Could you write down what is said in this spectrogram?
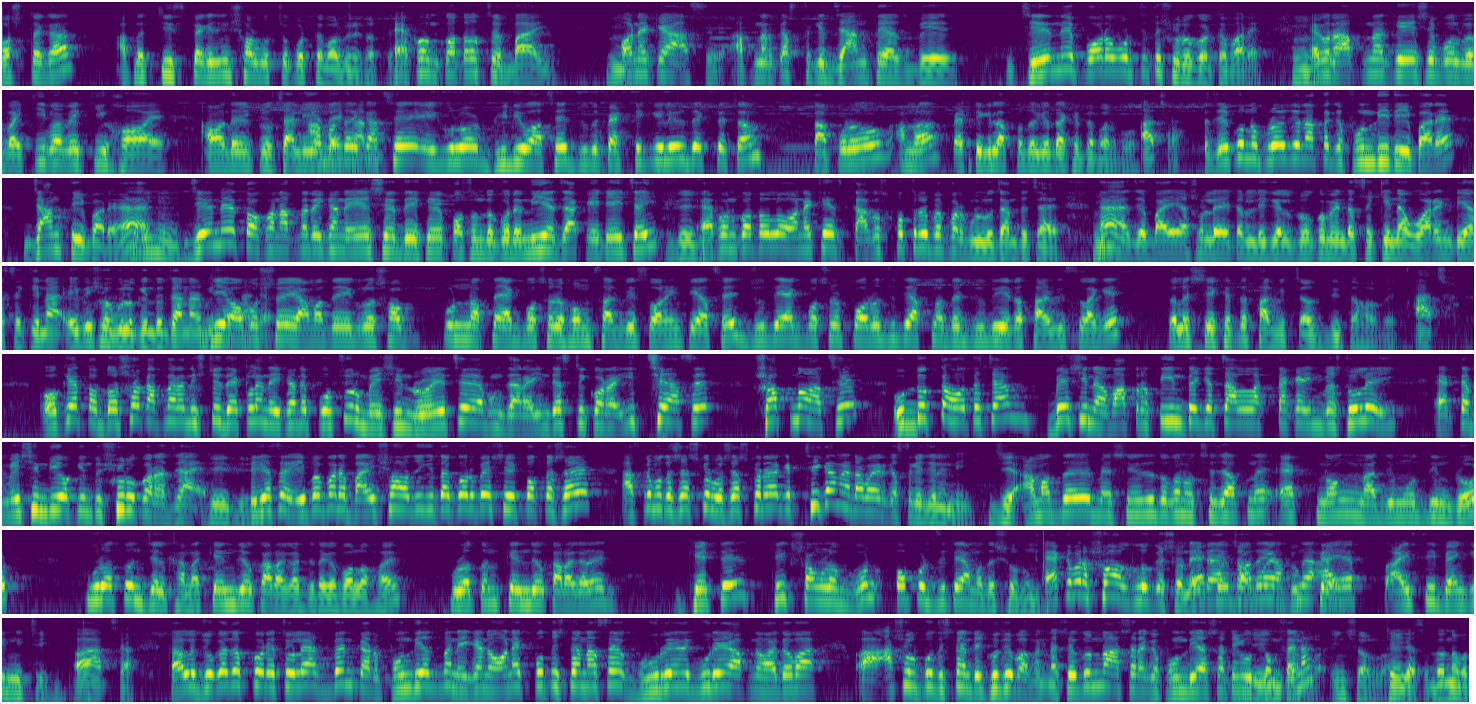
দশ টাকা আপনার চিজ প্যাকেজিং সর্বোচ্চ করতে পারবেন এটাতে। এখন কথা হচ্ছে বাই অনেকে আছে আপনার কাছ থেকে জানতে আসবে জেনে পরবর্তীতে শুরু করতে পারে। এখন আপনাকে এসে বলবে ভাই কীভাবে কি হয়? আমাদের একটু চালিয়ে আমাদের কাছে এগুলোর ভিডিও আছে। যদি প্র্যাকটিক্যালিও দেখতে চান তারপরেও আমরা প্র্যাকটিক্যালি আপনাদেরকে দেখাতে পারব। আচ্ছা যে কোনো প্রয়োজন আপনাকে ফোন দিতেই পারে জানতেই পারে হ্যাঁ। জেনে তখন আপনার এখানে এসে দেখে পছন্দ করে নিয়ে যাক এটাই চাই। এখন কথা হলো অনেকে কাগজপত্রের ব্যাপারগুলো জানতে চায় হ্যাঁ? যে ভাই আসলে এটা লিগেল ডকুমেন্ট আছে কিনা ওয়ারেন্টি আছে কিনা এই বিষয়গুলো কিন্তু জানার বিষয়। অবশ্যই আমাদের এগুলো সম্পূর্ণ আপনার এক বছরের হোম সার্ভিস ওয়ারেন্টি আছে। যদি এক বছরের পরও যদি আপনাদের যদি এটা সার্ভিস লাগে তাহলে সেক্ষেত্রে সার্ভিস চার্জ দিতে হবে। আচ্ছা ওকে তো দর্শক আপনারা নিশ্চয়ই দেখলেন এখানে প্রচুর মেশিন রয়েছে এবং যারা ইন্ডাস্ট্রি করার ইচ্ছে আছে স্বপ্ন আছে উদ্যোক্তা হতে চান বেশি না মাত্র তিন থেকে চার লাখ টাকা ইনভেস্ট হলেই একটা মেশিন দিয়েও কিন্তু শুরু করা যায়। ঠিক আছে? এই ব্যাপারে বাই সহযোগিতা করবে সেই প্রত্যাশায় আজকের মতো শেষ করব। শেষ করার আগে ঠিকানাটা ভাইয়ের কাছ থেকে জেনে নিই। যে আমাদের মেশিনারি দোকান হচ্ছে যে আপনি এক নং নাজিমুদ্দিন রোড পুরাতন জেলখানা কেন্দ্রীয় কারাগার যেটাকে বলা হয়। পুরাতন কেন্দ্রীয় কারাগারের গেটের ঠিক সংলগ্ন অপোজিটে আমাদের শোরুম একেবারে সহজ লোকেশন এটা হচ্ছে একেবারে আপনার আইএফআইসি ব্যাংকের নিচে আচ্ছা তাহলে যোগাযোগ করে চলে আসবেন কারণ ফোন দিয়ে আসবেন এখানে অনেক প্রতিষ্ঠান আছে ঘুরে ঘুরে আপনি হয়তোবা আসল প্রতিষ্ঠানটি খুঁজে পাবেন না। সেজন্য আসার আগে ফোন দিয়ে আসাটাই উত্তম তাই না? ইনশাআল্লাহ ইনশাল্লাহ। ঠিক আছে ধন্যবাদ।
